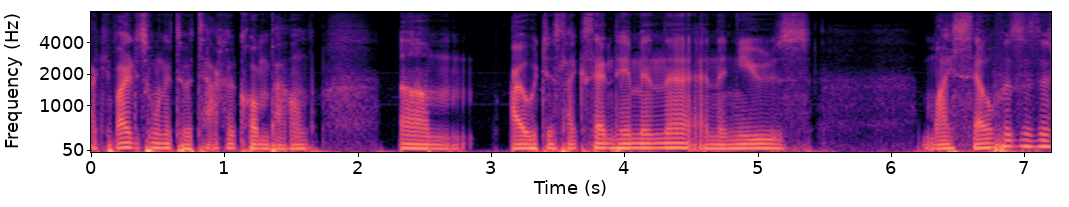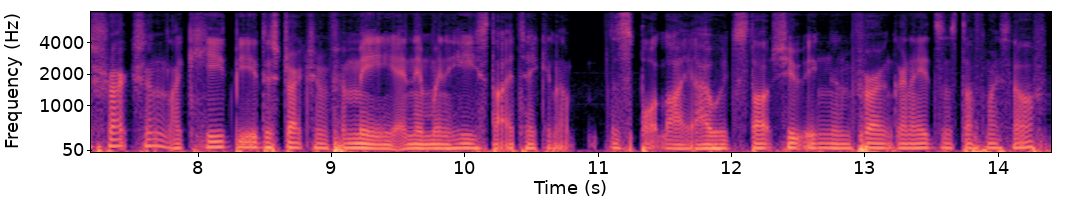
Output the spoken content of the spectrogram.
Like if I just wanted to attack a compound, um, I would just like send him in there and then use myself as a distraction. Like he'd be a distraction for me, and then when he started taking up the spotlight, I would start shooting and throwing grenades and stuff myself.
